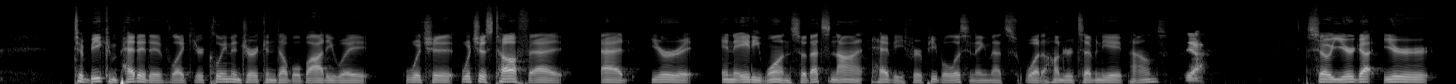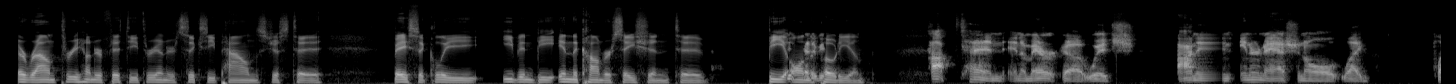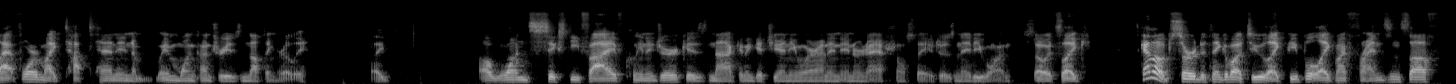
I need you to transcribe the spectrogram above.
to be competitive, like you're clean and jerk and double body weight, which is which is tough at at you're in 81, so that's not heavy for people listening. That's what 178 pounds. Yeah. So you're got you're around 350, 360 pounds just to basically even be in the conversation to be on the podium top 10 in America, which on an international like platform, like top 10 in a, in one country is nothing really. Like a 165 clean and jerk is not going to get you anywhere on an international stage as an 81. So it's like it's kind of absurd to think about too. Like people like my friends and stuff,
